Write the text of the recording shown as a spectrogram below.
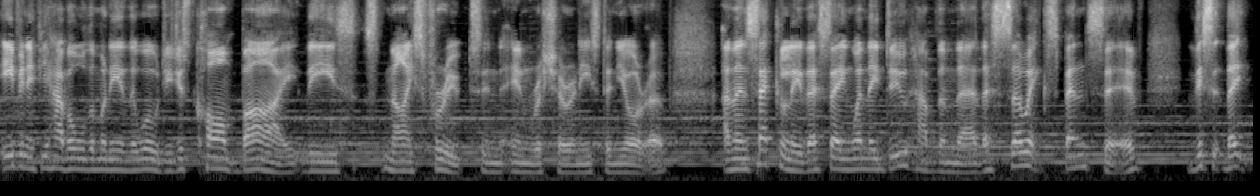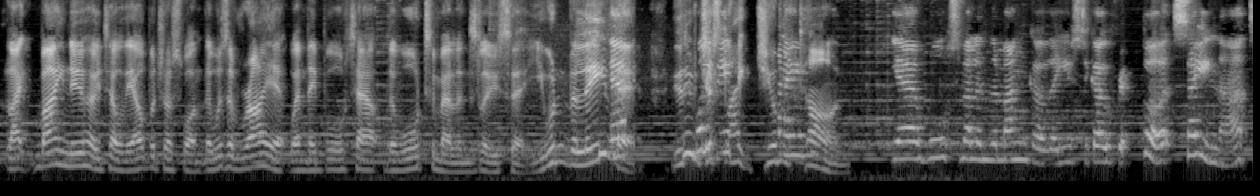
even if you have all the money in the world, you just can't buy these nice fruits in, in Russia and Eastern Europe. And then, secondly, they're saying when they do have them there, they're so expensive this they like my new hotel the albatross one there was a riot when they brought out the watermelons lucy you wouldn't believe Yeah. it they were Well, just like jumped on Yeah, watermelon and the mango, they used to go for it. But saying that,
